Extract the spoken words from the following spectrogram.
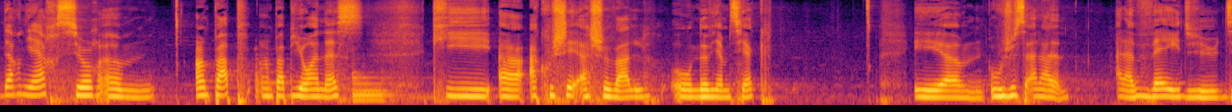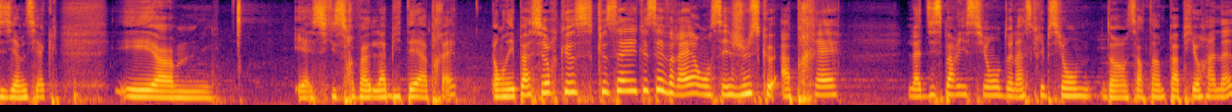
dernière sur euh, un pape, un pape Johannes, qui a accouché à cheval au 9e siècle, et, euh, ou juste à la, à la veille du 10e siècle. Et, euh, et est-ce qu'il va l'habiter après. On n'est pas sûr que, que c'est vrai, on sait juste qu'après la disparition de l'inscription d'un certain pape Johannes,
